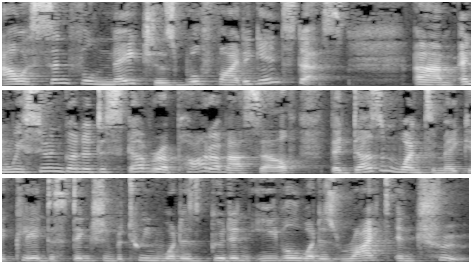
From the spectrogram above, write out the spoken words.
Our sinful natures will fight against us. Um, and we're soon going to discover a part of ourselves that doesn't want to make a clear distinction between what is good and evil, what is right and true.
